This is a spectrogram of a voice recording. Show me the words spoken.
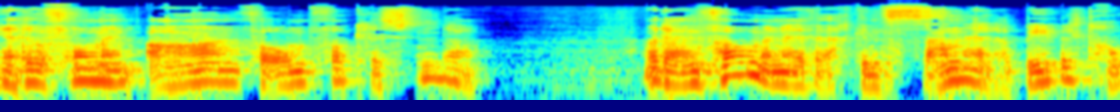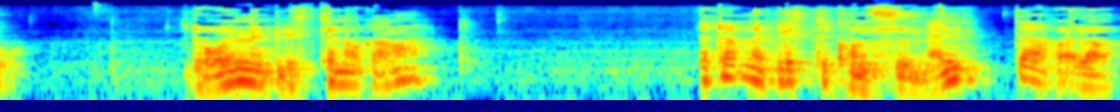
ja, da får vi en annen form for kristendom. Og den formen er verken sann eller bibeltro. Da er vi blitt til noe annet. Da er vi blitt til konsumenter eller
